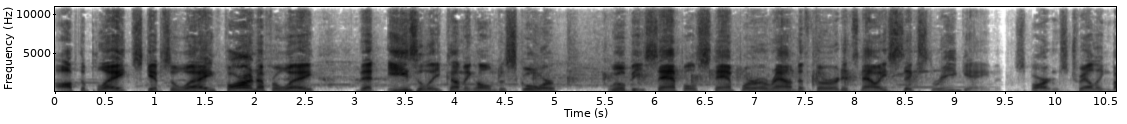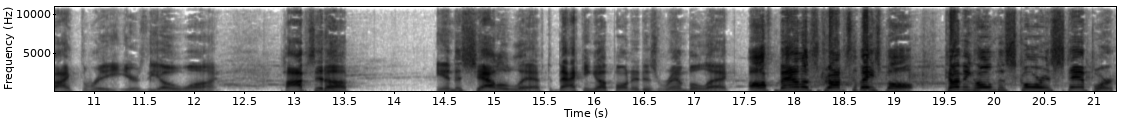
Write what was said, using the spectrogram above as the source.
Off the plate, skips away, far enough away that easily coming home to score will be Sample. Stampler around to third. It's now a 6-3 game. Spartans trailing by three. Here's the 0-1. Pops it up into shallow left. Backing up on it is Rimbalek. Off balance, drops the baseball. Coming home to score is Stampler.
